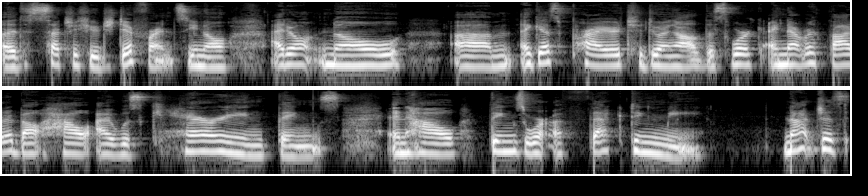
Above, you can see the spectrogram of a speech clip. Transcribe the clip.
a, such a huge difference. You know, I don't know. Um, I guess prior to doing all this work, I never thought about how I was carrying things and how things were affecting me, not just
